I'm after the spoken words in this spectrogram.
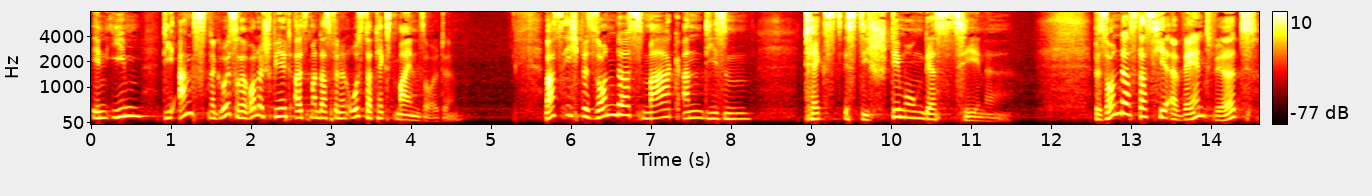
in ihm die Angst eine größere Rolle spielt, als man das für einen Ostertext meinen sollte. Was ich besonders mag an diesem Text ist die Stimmung der Szene. Besonders, dass hier erwähnt wird,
